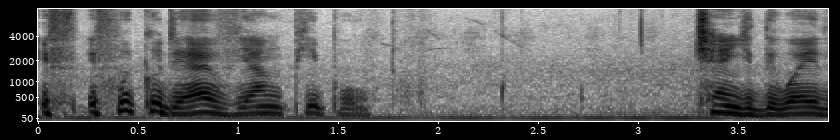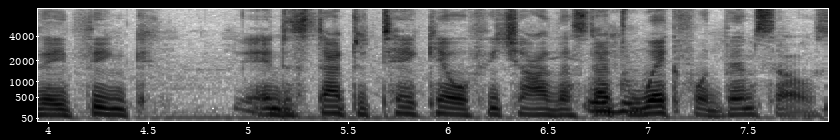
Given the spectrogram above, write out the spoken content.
If if we could have young people change the way they think and start to take care of each other, start Mm-hmm. to work for themselves.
